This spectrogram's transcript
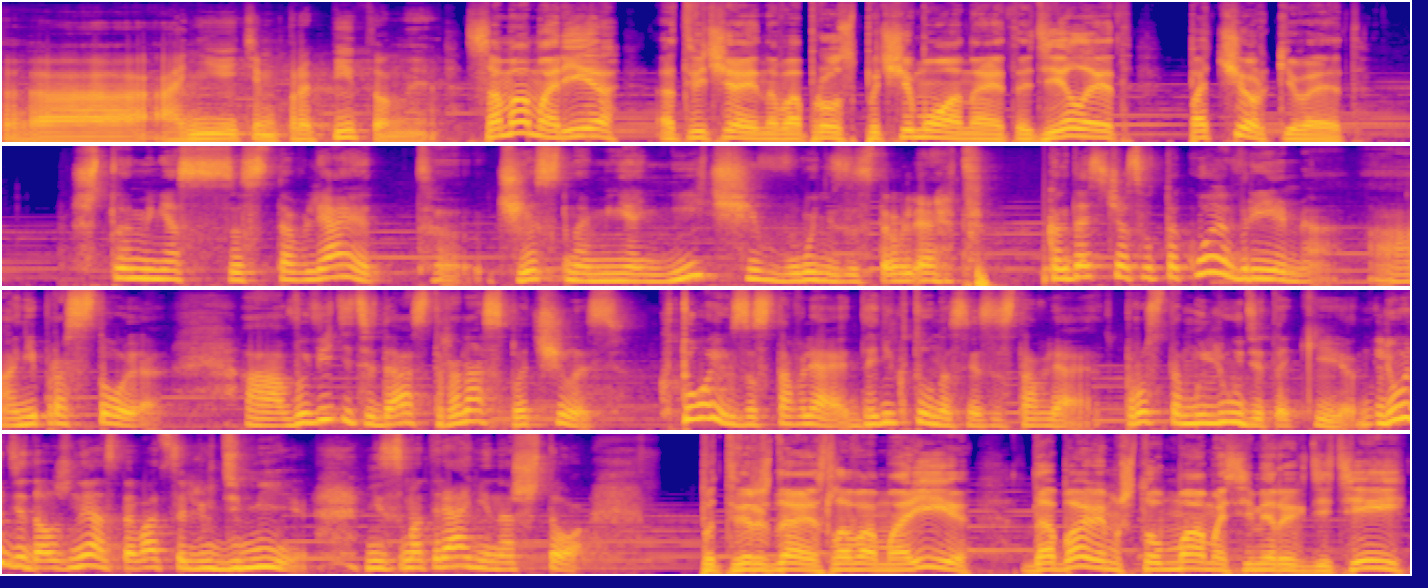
э, они этим пропитаны. Сама Мария, отвечая на вопрос, почему она это делает, подчеркивает. Что меня заставляет? Честно, меня ничего не заставляет. Когда сейчас вот такое время а, непростое, а, вы видите, да, страна сплочилась. Кто их заставляет? Да никто нас не заставляет. Просто мы люди такие. Люди должны оставаться людьми, несмотря ни на что. Подтверждая слова Марии, добавим, что мама семерых детей,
